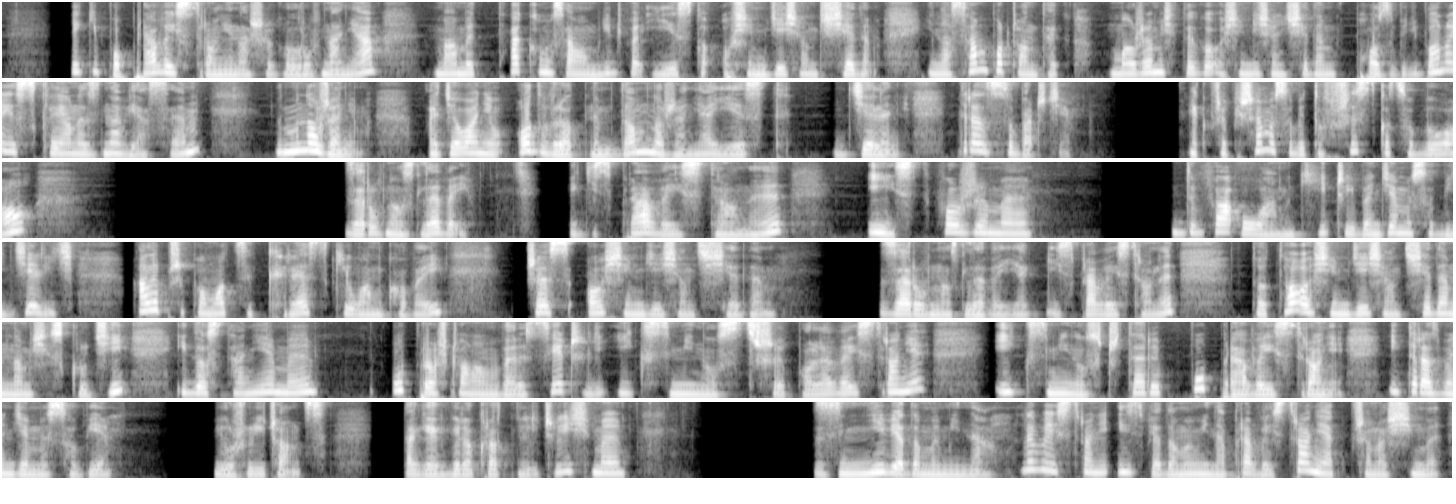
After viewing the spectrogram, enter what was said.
jak i po prawej stronie naszego równania mamy taką samą liczbę i jest to 87. I na sam początek możemy się tego 87 pozbyć, bo ono jest sklejone z nawiasem, z mnożeniem, a działaniem odwrotnym do mnożenia jest dzielenie. Teraz zobaczcie. Jak przepiszemy sobie to wszystko, co było, zarówno z lewej, jak i z prawej strony i stworzymy dwa ułamki, czyli będziemy sobie dzielić, ale przy pomocy kreski ułamkowej przez 87, zarówno z lewej, jak i z prawej strony, to to 87 nam się skróci i dostaniemy uproszczoną wersję, czyli x minus 3 po lewej stronie, x minus 4 po prawej stronie. I teraz będziemy sobie już licząc, tak jak wielokrotnie liczyliśmy, z niewiadomymi na lewej stronie i z wiadomymi na prawej stronie, jak przenosimy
